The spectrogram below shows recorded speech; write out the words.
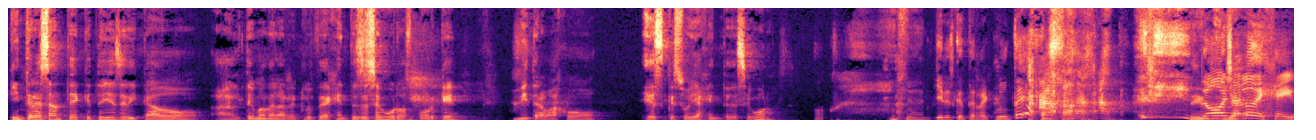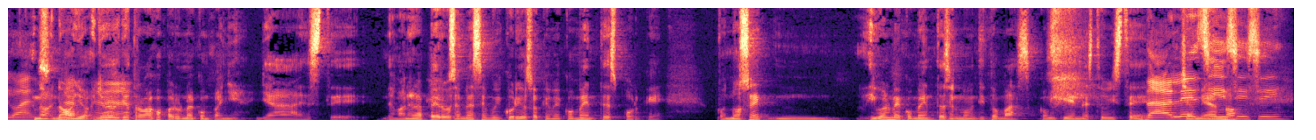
Qué interesante que te hayas dedicado al tema de la recluta de agentes de seguros, porque mi trabajo es que soy agente de seguros. ¿Quieres que te reclute? no, ya, lo dejé igual. No, no, yo, yo, yo, trabajo para una compañía, ya, este, de manera, pero se me hace muy curioso que me comentes porque pues no sé, mm, igual me comentas en un momentito más con quién estuviste. Dale, sí, sí, sí.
